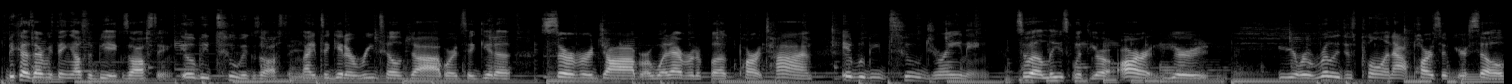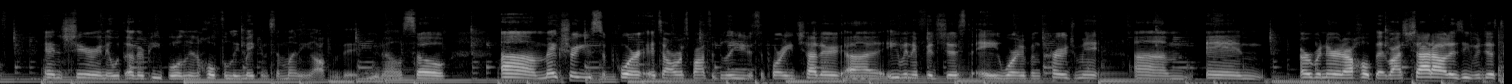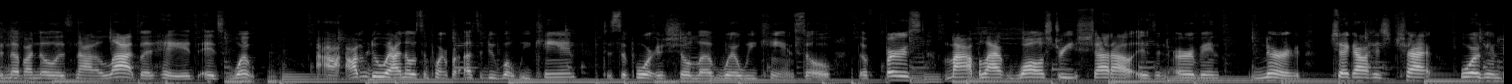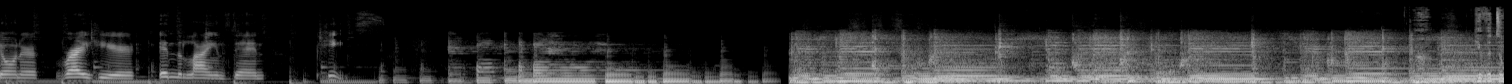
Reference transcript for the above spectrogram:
because mm-hmm. everything else would be exhausting. It would be too exhausting. Like to get a retail job or to get a server job or whatever the fuck part time, it would be too draining. So at least with your art, you're you're really just pulling out parts of yourself and sharing it with other people and hopefully making some money off of it, you know. So um, make sure you support. It's our responsibility to support each other, uh, even if it's just a word of encouragement. Um, and Urban Nerd, I hope that my shout out is even just enough. I know it's not a lot, but hey, it, it's what I, I'm doing. I know it's important for us to do what we can to support and show love where we can. So the first My Black Wall Street shout out is an Urban Nerd. Check out his track Organ Donor right here in the Lion's Den. Peace.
